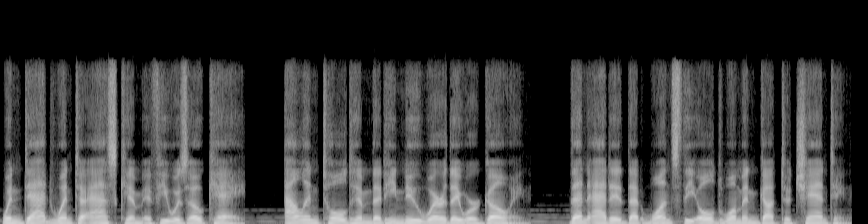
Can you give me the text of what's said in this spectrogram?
When Dad went to ask him if he was okay, Alan told him that he knew where they were going, then added that once the old woman got to chanting,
